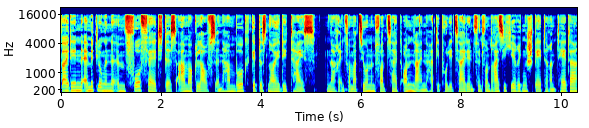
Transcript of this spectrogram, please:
Bei den Ermittlungen im Vorfeld des Amoklaufs in Hamburg gibt es neue Details. Nach Informationen von Zeit Online hat die Polizei den 35-jährigen späteren Täter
